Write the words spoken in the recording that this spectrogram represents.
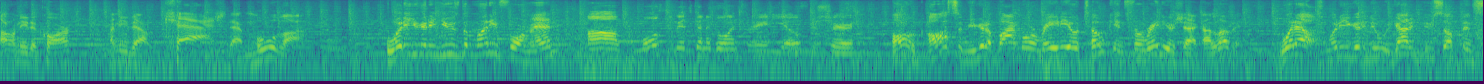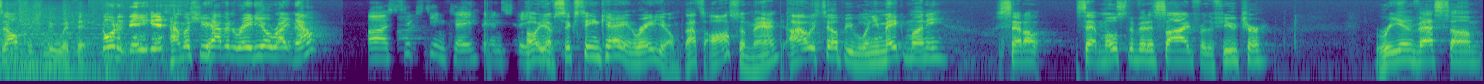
I don't need a car. I need that cash, that moolah. What are you gonna use the money for, man? Um, most of it's gonna go into radio for sure. Oh, awesome. You're gonna buy more radio tokens for Radio Shack. I love it. What else? What are you gonna do? We gotta do something selfishly with it. Go to Vegas. How much do you have in radio right now? Uh, 16k in state. Oh, you have 16K in radio. That's awesome, man. I always tell people when you make money, set up, set most of it aside for the future, reinvest some,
